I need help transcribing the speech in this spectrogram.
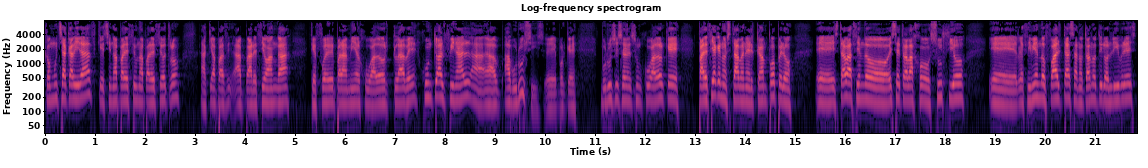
con mucha calidad que si no aparece uno aparece otro Aquí apareció Anga, que fue para mí el jugador clave, junto al final a, a, Burusis, eh, porque Burusis es un jugador que parecía que no estaba en el campo, pero eh, estaba haciendo ese trabajo sucio, eh, recibiendo faltas, anotando tiros libres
